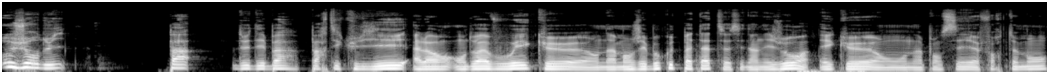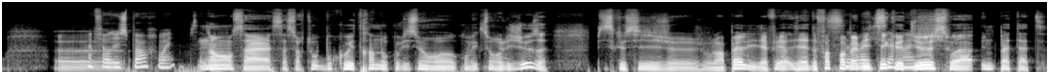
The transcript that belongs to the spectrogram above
Aujourd'hui, pas de débat particulier. Alors, on doit avouer que euh, on a mangé beaucoup de patates ces derniers jours et que on a pensé fortement euh, À faire du sport, ouais. non, ça, ça a surtout beaucoup étreint nos convictions, convictions religieuses, puisque si je, je vous le rappelle, il y a, fait- il y a de fortes probabilités que. Dieu soit une patate.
